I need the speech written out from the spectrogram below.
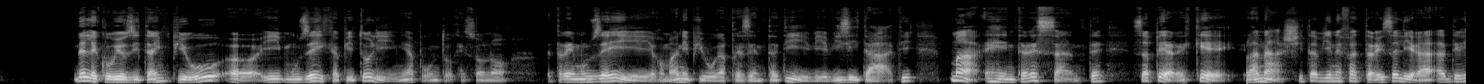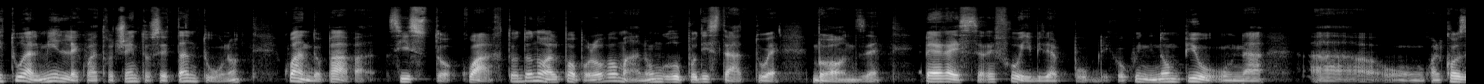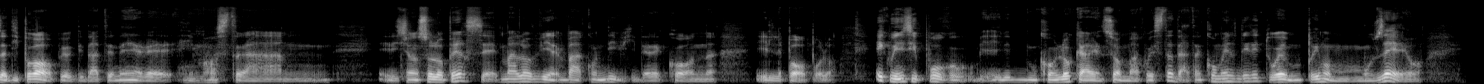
Delle curiosità in più, eh, i musei capitolini, appunto, che sono tra i musei romani più rappresentativi e visitati, ma è interessante sapere che la nascita viene fatta risalire addirittura al 1471 quando Papa Sisto IV donò al popolo romano un gruppo di statue bronze per essere fruibili al pubblico, quindi non più una, uh, un qualcosa di proprio da tenere in mostra um, diciamo solo per sé, ma lo va a condividere con il popolo. E quindi si può collocare insomma questa data come addirittura un primo museo.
